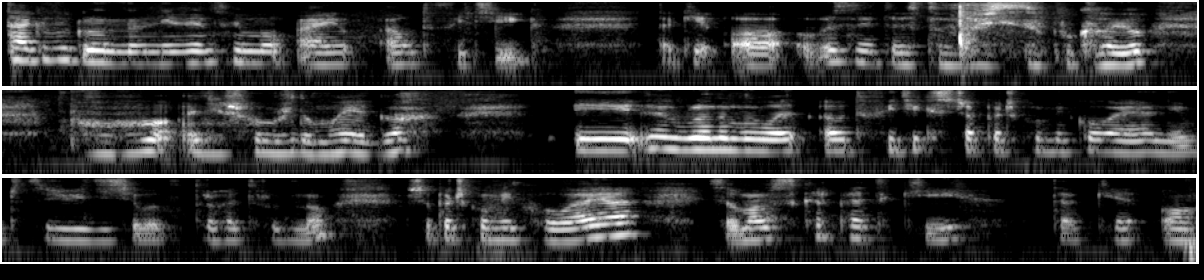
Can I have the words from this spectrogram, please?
tak wygląda mniej więcej mój outfitik. Taki o, obecnie to jest to wrócić do pokoju, bo nie szłam już do mojego. I tak wygląda mój outfitik z czapeczką Mikołaja. Nie wiem, czy coś widzicie, bo to trochę trudno. Z czapeczką Mikołaja. Co, mam skarpetki takie, o.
